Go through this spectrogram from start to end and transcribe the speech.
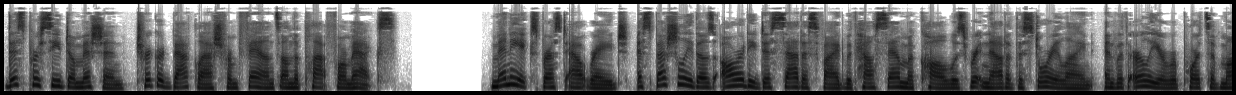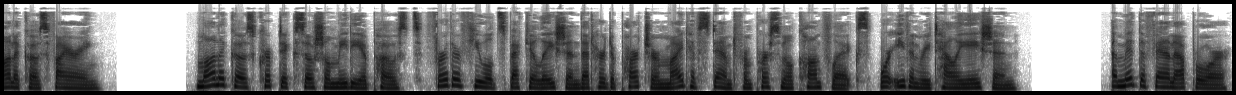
This perceived omission triggered backlash from fans on the platform X, Many expressed outrage, especially those already dissatisfied with how Sam McCall was written out of the storyline and with earlier reports of Monaco's firing. Monaco's cryptic social media posts further fueled speculation that her departure might have stemmed from personal conflicts or even retaliation. Amid the fan uproar,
